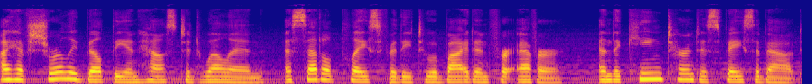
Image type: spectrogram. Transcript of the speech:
I have surely built thee an house to dwell in, a settled place for thee to abide in forever. And the king turned his face about,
